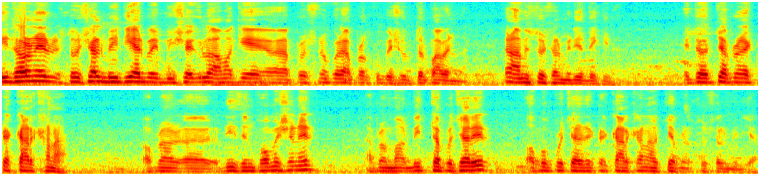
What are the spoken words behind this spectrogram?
এই ধরনের সোশ্যাল মিডিয়ার বিষয়গুলো আমাকে প্রশ্ন করে আপনারা খুব বেশি উত্তর পাবেন না। কারণ আমি সোশ্যাল মিডিয়া দেখি না। এটা হচ্ছে আপনার একটা কারখানা। আপনার ডিসইনফরমেশনের আপনার মিথ্যা প্রচারের, অপপ্রচারের একটা কারখানা হচ্ছে আপনার সোশ্যাল মিডিয়া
